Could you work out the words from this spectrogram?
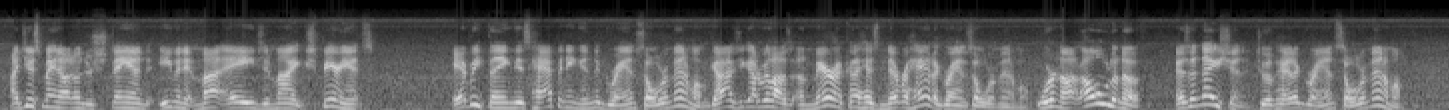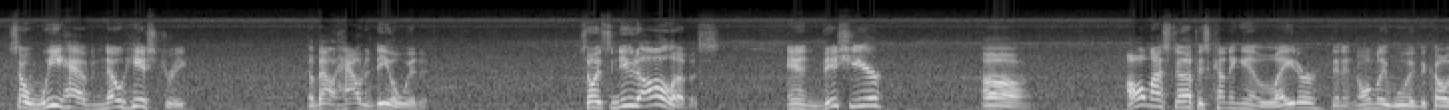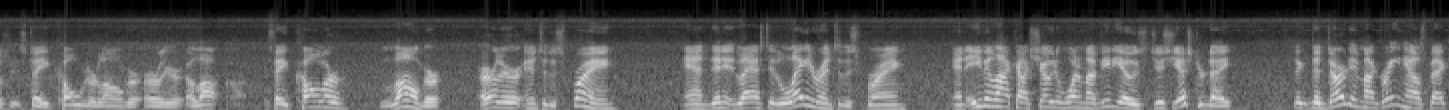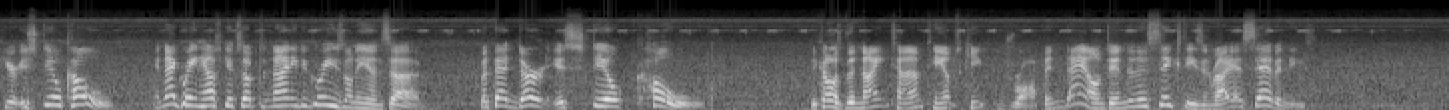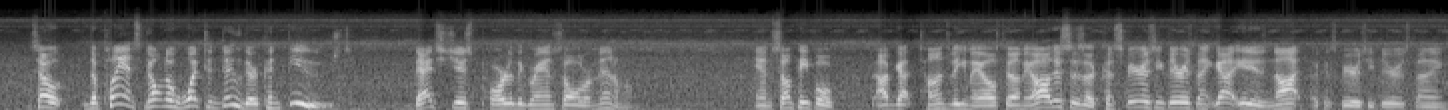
I just may not understand, even at my age and my experience, everything that's happening in the grand solar minimum. Guys, you got to realize America has never had a grand solar minimum. We're not old enough as a nation to have had a grand solar minimum. So we have no history about how to deal with it. So it's new to all of us. And this year, uh, all my stuff is coming in later than it normally would because it stayed colder longer earlier, a lot, stayed colder longer earlier into the spring, and then it lasted later into the spring. And even like I showed in one of my videos just yesterday, the, the dirt in my greenhouse back here is still cold. And that greenhouse gets up to 90 degrees on the inside. But that dirt is still cold because the nighttime temps keep dropping down to into the 60s and right at 70s. So the plants don't know what to do. They're confused. That's just part of the grand solar minimum. And some people, I've got tons of emails telling me, oh, this is a conspiracy theorist thing. God, it is not a conspiracy theorist thing.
